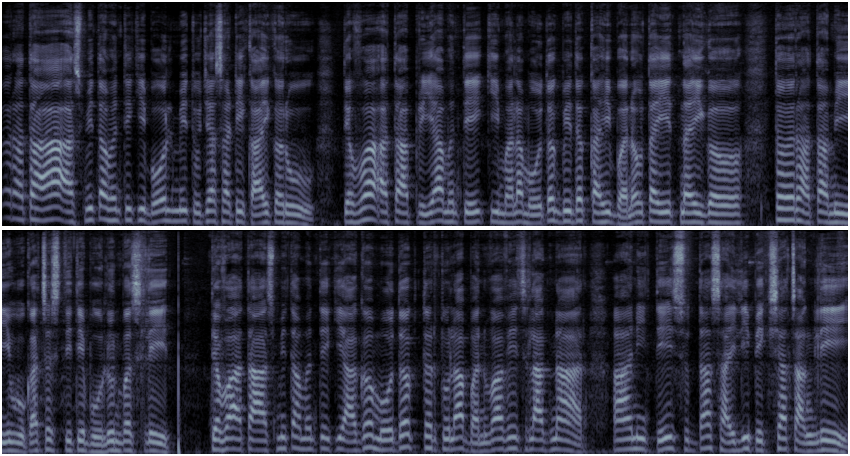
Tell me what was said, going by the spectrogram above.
तर आता अस्मिता म्हणते की बोल मी तुझ्यासाठी काय करू? तेव्हा आता प्रिया म्हणते की मला मोदक बिदक काही बनवता येत नाही ग. तर आता मी उगाचच तिथे बोलून बसलीत. तेव्हा आता अस्मिता म्हणते की अगं मोदक तर तुला बनवावेच लागणार आणि ते सुद्धा सायलीपेक्षा चांगले.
